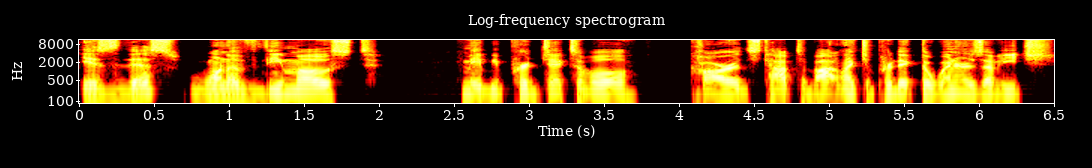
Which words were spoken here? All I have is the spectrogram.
is this one of the most maybe predictable cards top to bottom like to predict the winners of each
